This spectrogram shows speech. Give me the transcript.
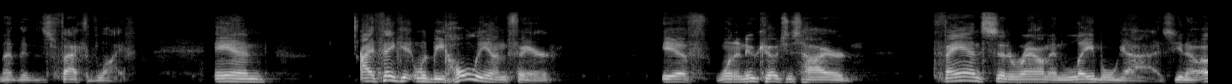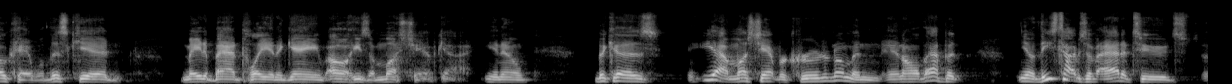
That's a fact of life. And I think it would be wholly unfair if when a new coach is hired, fans sit around and label guys, you know, okay, well, this kid made a bad play in a game, oh, he's a Muschamp guy, you know, because yeah, Muschamp recruited him and and all that, but you know these types of attitudes, uh,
